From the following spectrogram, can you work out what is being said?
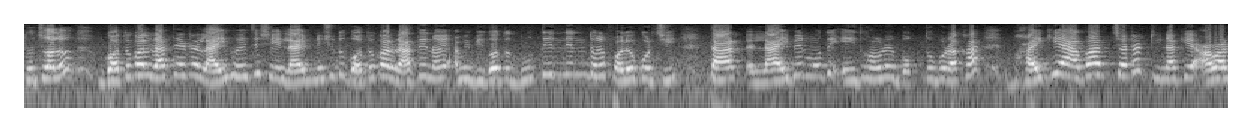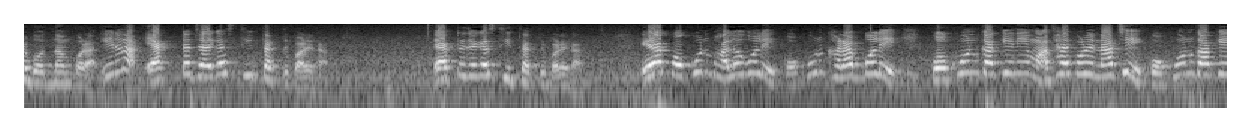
তো চলো, গতকাল রাতে একটা লাইভ হয়েছে, সেই লাইভ নিয়ে শুধু গতকাল রাতে নয়, আমি বিগত দু তিন দিন ধরে ফলো করছি। তার লাইভের মধ্যে এই ধরনের বক্তব্য রাখা, ভাইকে আবার চাটা, টিনাকে আবার বদনাম করা। এরা না একটা জায়গায় স্থির থাকতে পারে না। একটা জায়গায় স্থির থাকতে পারে না। এরা কখন ভালো বলে, কখন খারাপ বলে, কখন কাকে নিয়ে মাথায় করে নাচে, কখন কাকে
